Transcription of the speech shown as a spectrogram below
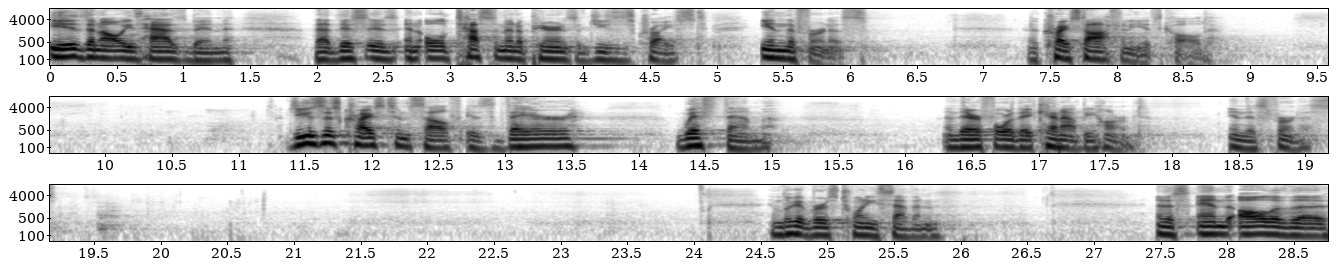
is and always has been that this is an Old Testament appearance of Jesus Christ in the furnace. A Christophany, it's called. Jesus Christ himself is there with them, and therefore they cannot be harmed in this furnace. And look at verse 27. And, this, and all of the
